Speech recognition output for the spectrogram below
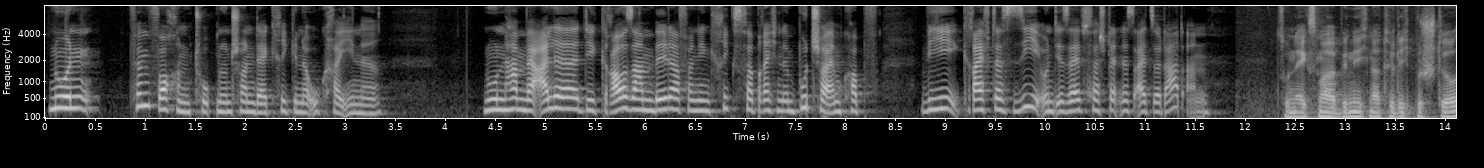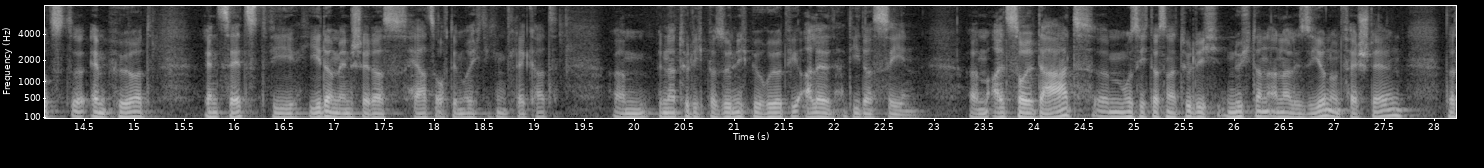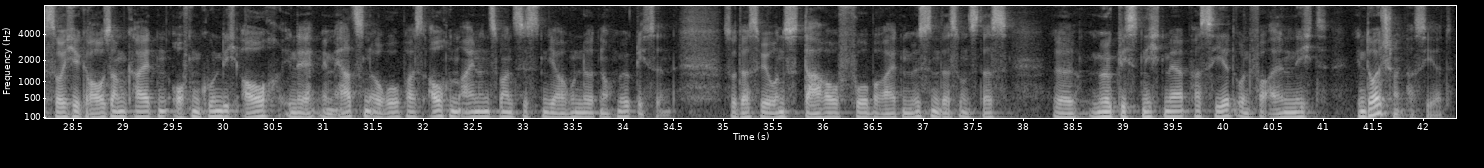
Nun, fünf Wochen tobt nun schon der Krieg in der Ukraine. Nun haben wir alle die grausamen Bilder von den Kriegsverbrechen in Butscha im Kopf. Wie greift das Sie und Ihr Selbstverständnis als Soldat an? Zunächst mal bin ich natürlich bestürzt, äh, empört, entsetzt, wie jeder Mensch, der das Herz auf dem richtigen Fleck hat. Ähm, bin natürlich persönlich berührt, wie alle, die das sehen. Ähm, als Soldat ähm, muss ich das natürlich nüchtern analysieren und feststellen, dass solche Grausamkeiten offenkundig auch der, im Herzen Europas, auch im 21. Jahrhundert noch möglich sind, sodass wir uns darauf vorbereiten müssen, dass uns das äh, möglichst nicht mehr passiert und vor allem nicht in Deutschland passiert.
